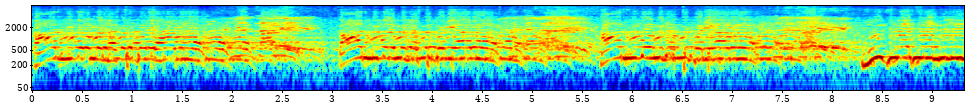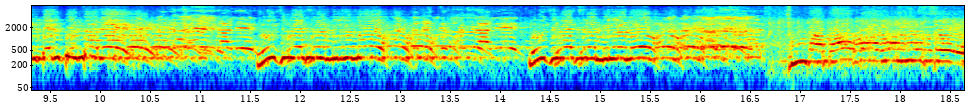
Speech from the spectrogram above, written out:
కార్మికులకు నష్టపరిహారం. కార్మికులకు నష్టపరిహారం. కార్మికులకు నష్టపరిహారం. మూసివేసిన మిల్లు మూసివేసిన మిల్లును. మూసివేసిన మిల్లును. జిందాబాద్ ఐటీయూసీ.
